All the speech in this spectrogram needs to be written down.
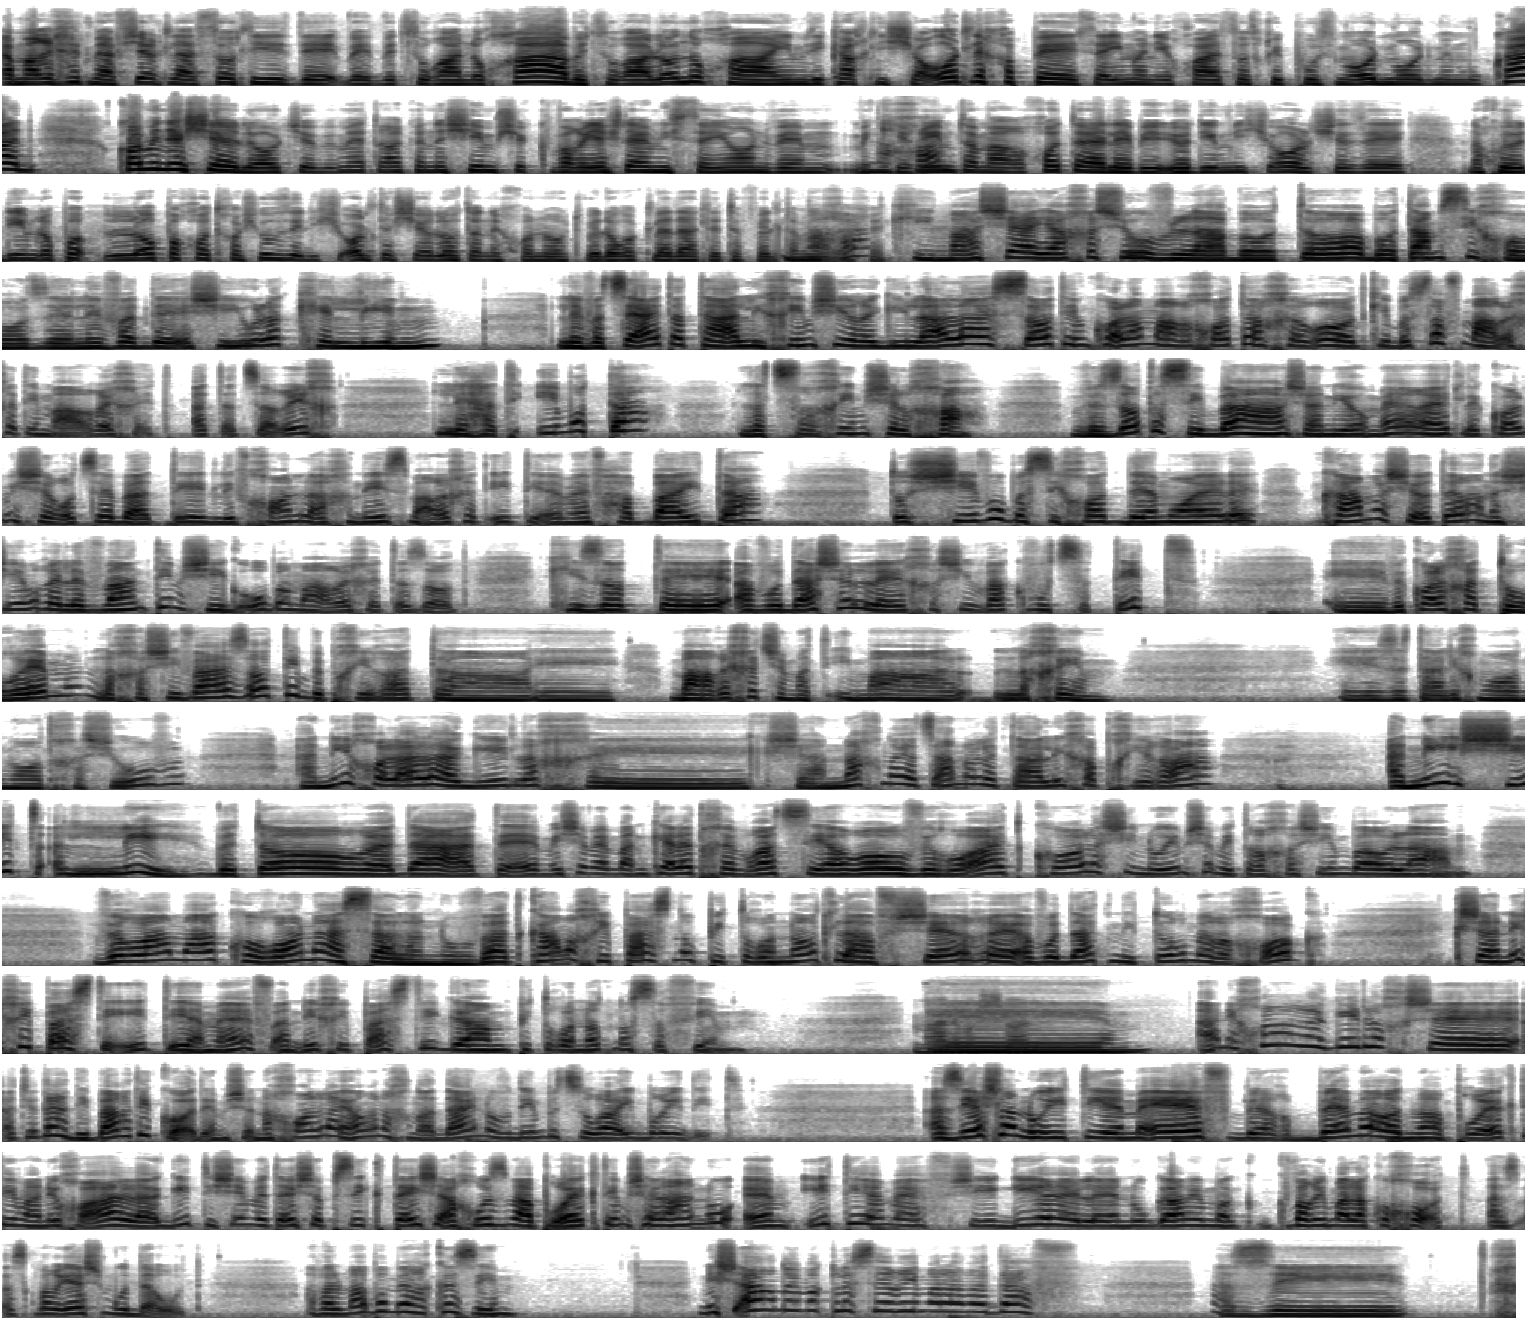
המערכת מאפשרת לעשות לי את זה בצורה נוחה, בצורה לא נוחה, האם זה ייקח לי שעות לחפש, האם אני יכולה לעשות חיפוש מאוד מאוד ממוקד, כל מיני שאלות שבאמת רק אנשים שכבר יש להם ניסיון והם נכון. מכירים את המערכות האלה יודעים לשאול, שזה, אנחנו יודעים, לא, לא פחות חשוב זה לשאול את השאלות הנכונות, ולא רק לדעת לתפעל את המערכת. נכון, כי מה שהיה חשוב לה באותו, באותן שיחות זה לוודא שיהיו לה כלים לבצע את התהליכים שהיא רגילה לעשות עם כל המערכות האחרות, כי בסוף מערכת היא מערכת. אתה צריך להתאים אותה לצרכים שלך. וזאת הסיבה שאני אומרת לכל מי שרוצה בעתיד לבחון להכניס מערכת ETMF הביתה, תושיבו בשיחות דמו האלה כמה שיותר אנשים רלוונטיים שיגעו במערכת הזאת. כי זאת uh, עבודה של uh, חשיבה קבוצתית, וכל אחד תורם לחשיבה הזאת בבחירת המערכת שמתאימה לכם. אה, זה תהליך מאוד מאוד חשוב. אני יכולה להגיד לך, אה, כשאנחנו יצאנו לתהליך הבחירה, אני אישית, לי, בתור, יודעת, מי שממנכ"לת חברת CRO ורואה את כל השינויים שמתרחשים בעולם, ורואה מה הקורונה עשה לנו, ועד כמה חיפשנו פתרונות לאפשר uh, עבודת ניטור מרחוק. כשאני חיפשתי ETMF, אני חיפשתי גם פתרונות נוספים. מה למשל? Uh, אני יכולה להגיד לך שאת יודעת, דיברתי קודם, שנכון להיום אנחנו עדיין עובדים בצורה היברידית. אז יש לנו ETMF בהרבה מאוד מהפרויקטים, אני יכולה להגיד 99.9% מהפרויקטים שלנו הם ETMF, שהגיע אלינו גם עם, כבר עם הלקוחות, אז, אז כבר יש מודעות. אבל מה במרכזים? נשארנו עם הקלסרים על המדף. אז אה,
